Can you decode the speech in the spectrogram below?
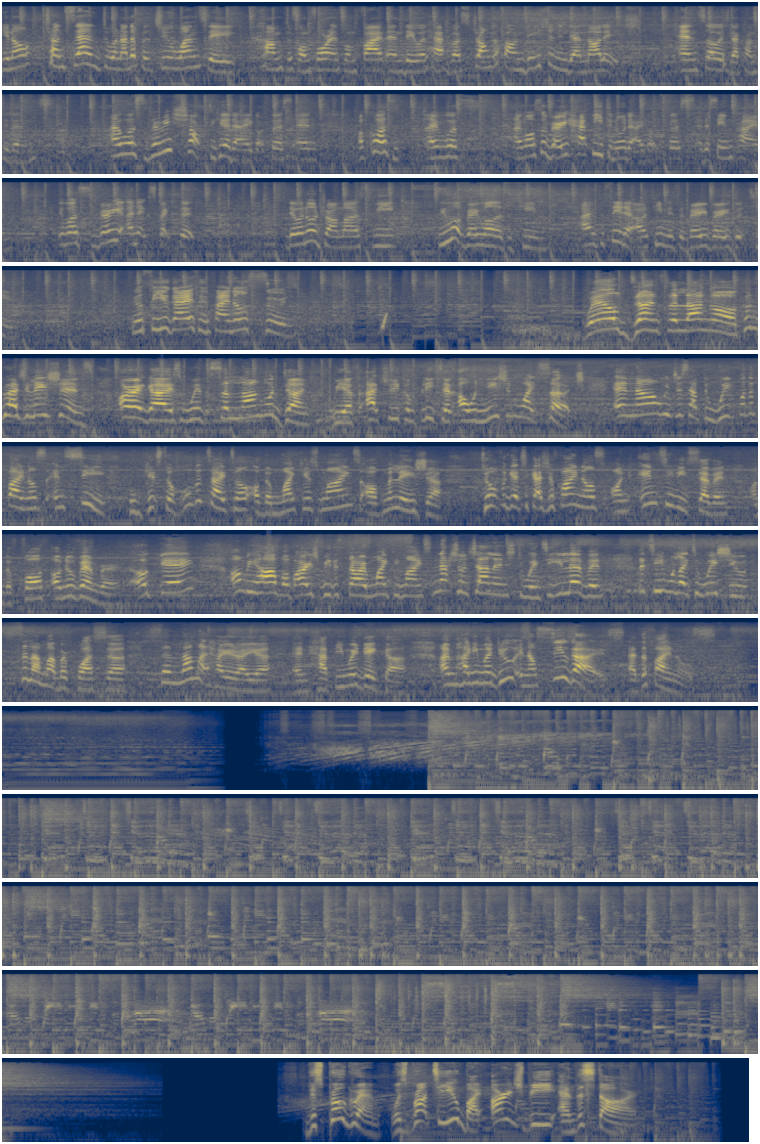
you know, transcend to another platoon once they come to Form 4 and Form 5 and they will have a stronger foundation in their knowledge and so is their confidence. I was very shocked to hear that I got first and of course I was I'm also very happy to know that I got first at the same time. It was very unexpected. There were no dramas. We we worked very well as a team. I have to say that our team is a very very good team. We'll see you guys in finals soon. Well done, Selangor. Congratulations. All right, guys, with Selangor done, we have actually completed our nationwide search. And now we just have to wait for the finals and see who gets to hold the title of the mightiest minds of Malaysia. Don't forget to catch the finals on NTV7 on the 4th of November. Okay? On behalf of RHB The Star Mighty Minds National Challenge 2011, the team would like to wish you Selamat Berpuasa, Selamat Hari Raya, and Happy Merdeka. I'm Hani Madu, and I'll see you guys at the finals. Program was brought to you by RHB and The Star.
